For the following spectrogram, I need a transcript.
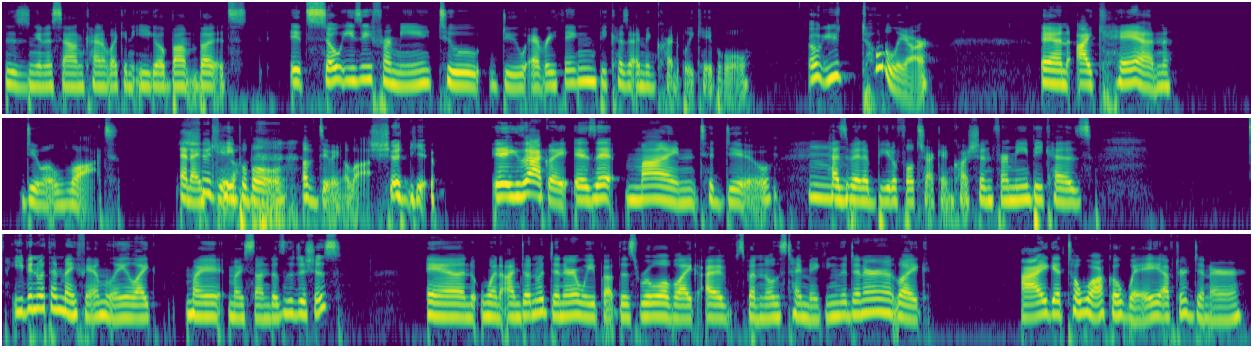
This is gonna sound kind of like an ego bump, but it's it's so easy for me to do everything because I'm incredibly capable. Oh, you totally are. And I can do a lot. And I'm Should you? capable of doing a lot. Should you? Exactly. Is it mine to do? Hmm. Has been a beautiful check in question for me because even within my family, like my my son does the dishes. And when I'm done with dinner, we've got this rule of like I've spent all this time making the dinner, like I get to walk away after dinner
